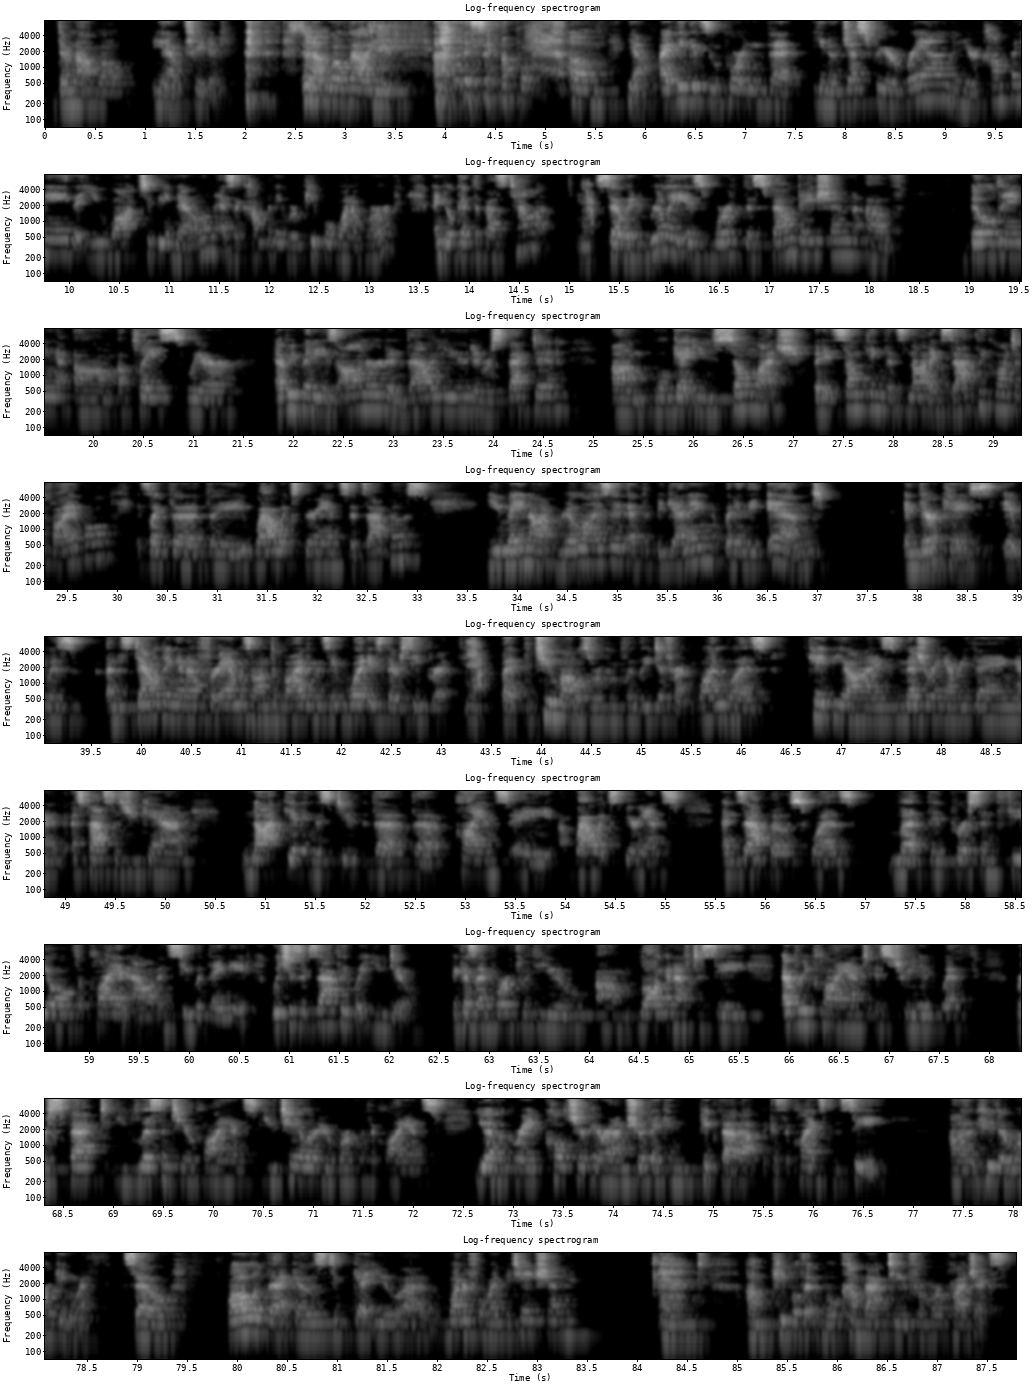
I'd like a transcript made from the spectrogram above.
they're not well, you know, treated. So, they're not well valued. so, um, yeah, I think it's important that, you know, just for your brand and your company, that you want to be known as a company where people want to work and you'll get the best talent. Yeah. So it really is worth this foundation of building um, a place where everybody is honored and valued and respected um, will get you so much, but it's something that's not exactly quantifiable. It's like the the wow experience at Zappos. You may not realize it at the beginning, but in the end, in their case, it was astounding enough for Amazon to buy them and say, what is their secret? Yeah. But the two models were completely different. One was KPIs, measuring everything as fast as you can, not giving the stu- the the clients a wow experience. And Zappos was let the person feel the client out and see what they need, which is exactly what you do. Because I've worked with you um, long enough to see every client is treated with respect. You listen to your clients. You tailor your work with the clients. You have a great culture here, and I'm sure they can pick that up because the clients can see uh, who they're working with. So all of that goes to get you a wonderful reputation and um, people that will come back to you for more projects.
